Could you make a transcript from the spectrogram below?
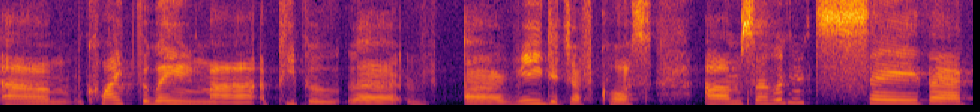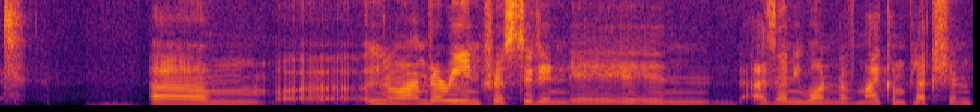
um, quite the way my people uh, uh, read it, of course. Um, so I wouldn't say that um, uh, you know, I'm very interested in, in, as anyone of my complexion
